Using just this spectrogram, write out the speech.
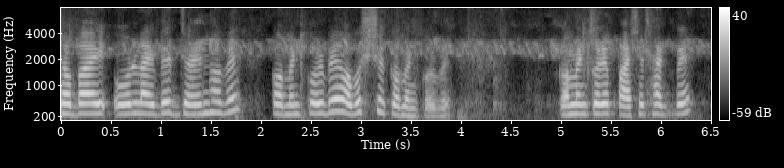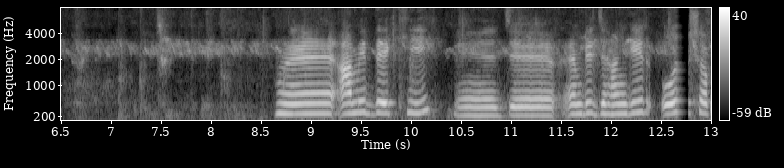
সবাই ওর লাইভে জয়েন হবে কমেন্ট করবে অবশ্যই কমেন্ট করবে। কমেন্ট করে পাশে থাকবে। হ্যাঁ, আমি দেখি যে এমডি জাহাঙ্গীর ও সব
